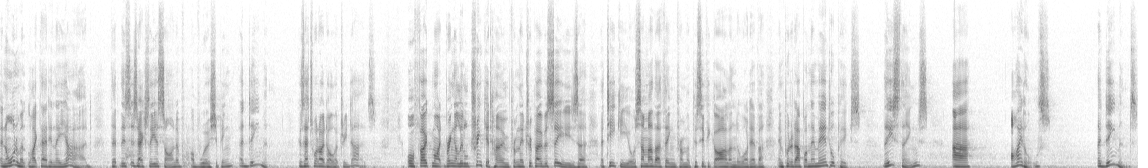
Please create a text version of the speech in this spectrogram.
an ornament like that in their yard, that this is actually a sign of, of worshipping a demon? Because that's what idolatry does. Or folk might bring a little trinket home from their trip overseas, a, a tiki or some other thing from a Pacific island or whatever, and put it up on their mantelpiece these things are idols, they're demons.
